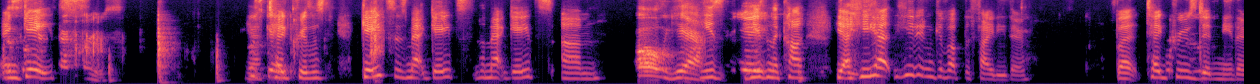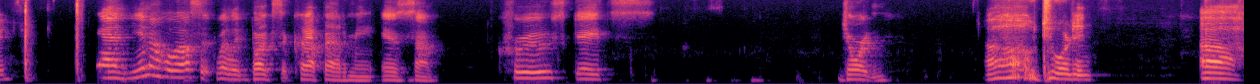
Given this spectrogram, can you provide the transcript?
yeah. and Cruz. Yeah, Ted Cruz. Gaetz is Matt Gaetz The Matt Gaetz Um. Oh yeah. He's he's in the con. Yeah, he had he didn't give up the fight either, but Ted Cruz didn't either. And you know who else it really bugs the crap out of me is um, Cruz, Gaetz, Jordan. Oh, Jordan. Oh,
